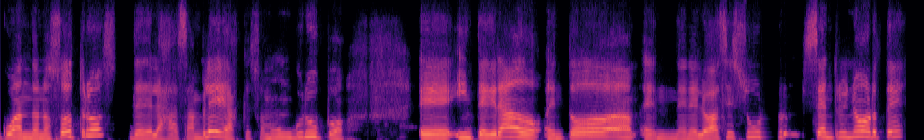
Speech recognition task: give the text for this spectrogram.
Cuando nosotros, desde las asambleas, que somos un grupo eh, integrado en, toda, en, el oasis sur, centro y norte,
